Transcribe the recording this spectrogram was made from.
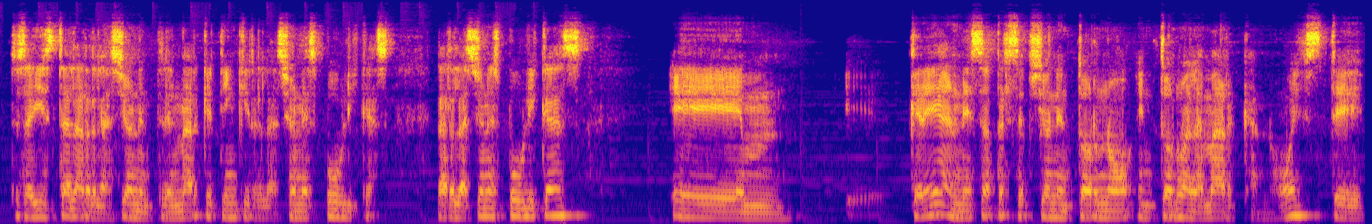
Entonces ahí está la relación entre el marketing y relaciones públicas. Las relaciones públicas eh, crean esa percepción en torno, en torno a la marca, ¿no? Este,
